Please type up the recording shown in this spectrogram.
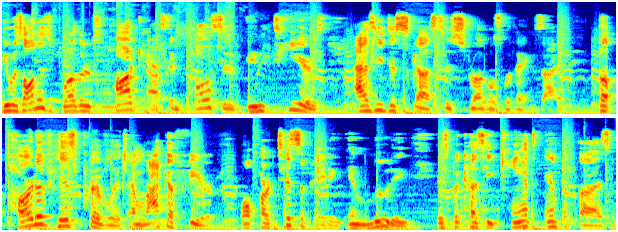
he was on his brother's podcast Impulsive in tears as he discussed his struggles with anxiety. But part of his privilege and lack of fear while participating in looting is because he can't empathize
